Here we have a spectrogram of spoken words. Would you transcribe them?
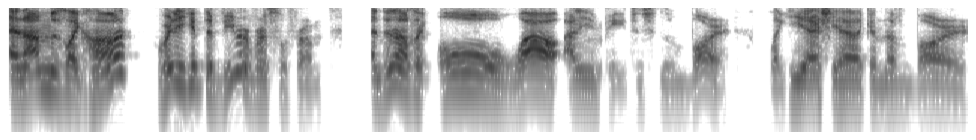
And I'm just like, huh? Where did he get the V reversal from? And then I was like, oh wow, I didn't pay attention to the bar. Like he actually had like enough bar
